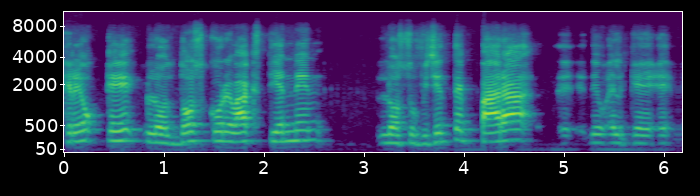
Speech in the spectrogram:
creo que los dos corebacks tienen lo suficiente para eh, el que eh,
